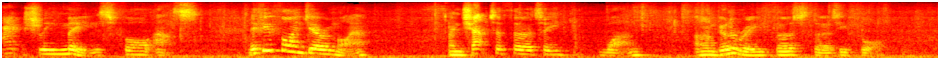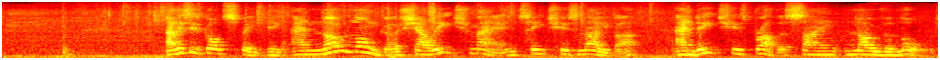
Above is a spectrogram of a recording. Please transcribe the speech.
actually means for us. if you find Jeremiah in chapter 31, and I'm going to read verse 34. And this is God speaking, and no longer shall each man teach his neighbour and each his brother, saying, Know the Lord.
